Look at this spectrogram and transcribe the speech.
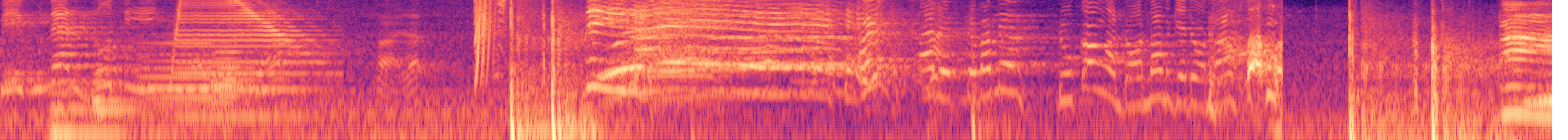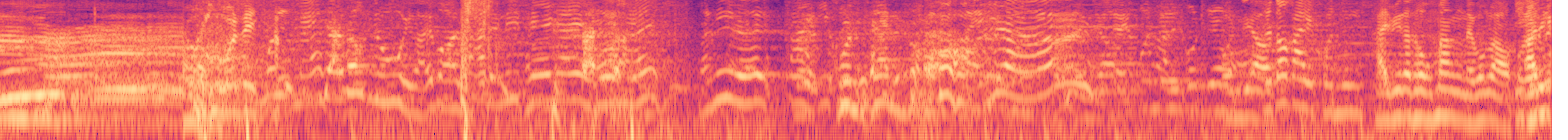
เบรกกูแน่นโทษทีถ่ายแล้วนี่ไงเฮ้ยอะเดี๋ยวเดี๋ยวแป๊บนึง ดูกล้องก่อนโดนบ้างเมื่อกี้โดนบ้าง อย่าต้องดูอีกเหรอไอ้บอลอะเดี๋ยวรีเทไงโดนไหมมานี่เลยอะคนแทนเนี่ยคนเดียวไม่ต้องการอีกคนนึงใครมีกระทงมั่งในพวกเรา อันนี้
